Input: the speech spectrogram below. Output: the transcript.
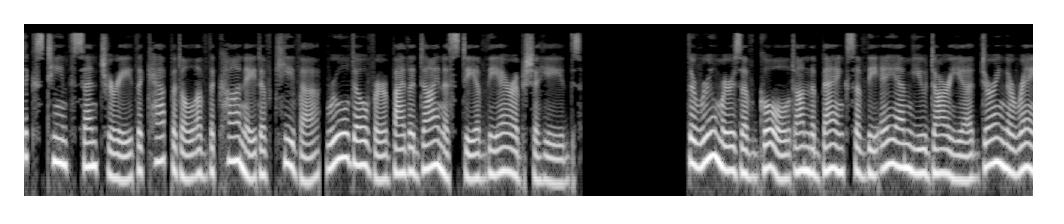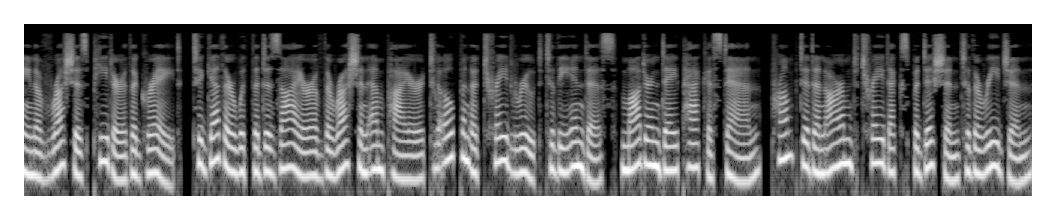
16th century the capital of the Khanate of Khiva, ruled over by the dynasty of the Arab Arabshahids. The rumors of gold on the banks of the Amu Darya during the reign of Russia's Peter the Great, together with the desire of the Russian Empire to open a trade route to the Indus modern-day Pakistan, prompted an armed trade expedition to the region,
